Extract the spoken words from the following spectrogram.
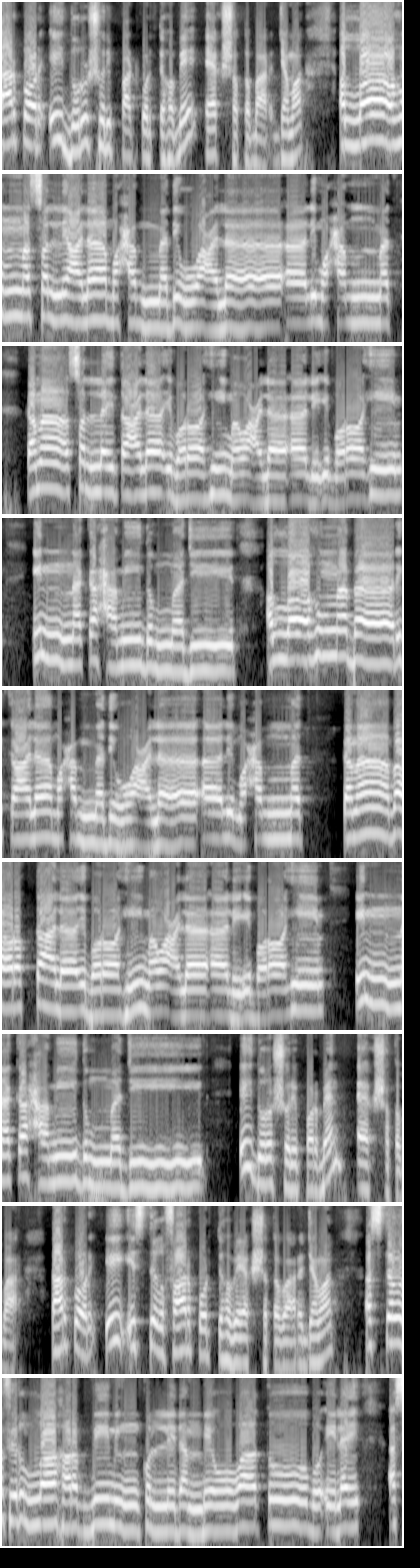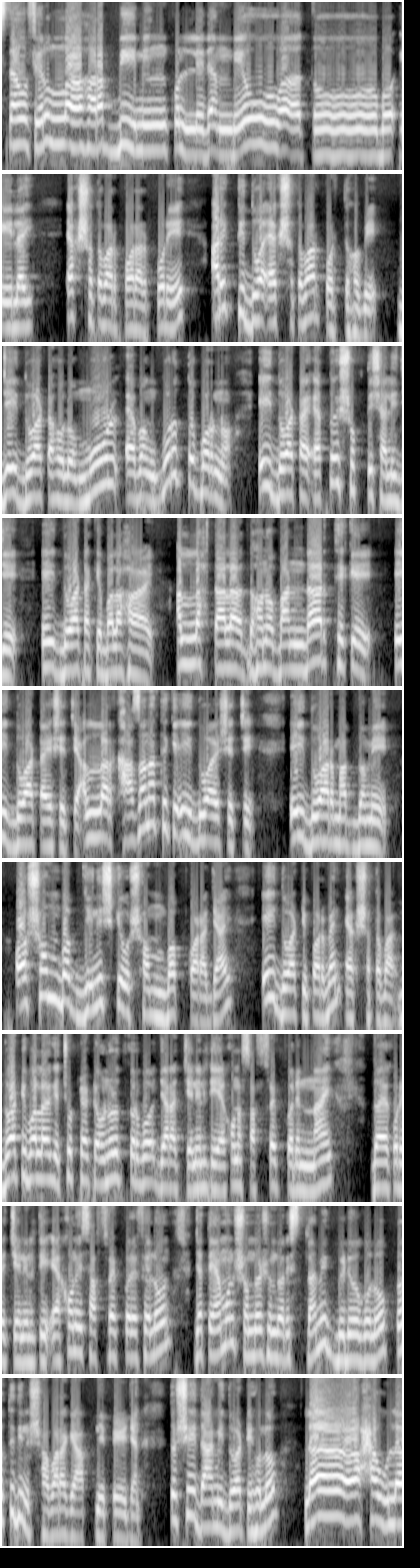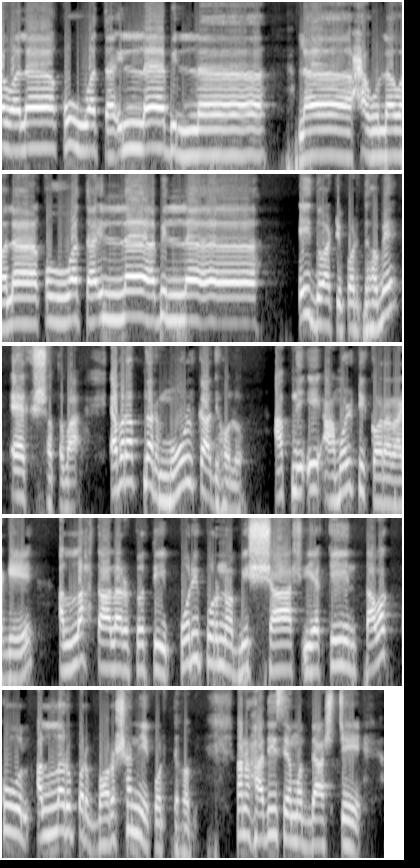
তারপর এই দরুদ শরীফ পাঠ করতে হবে এক শতবার যেমন আল্লাহুম্মা সাল্লি আলা মুহাম্মাদি ওয়া আলা আলি মুহাম্মাদ কামা সাল্লাইতা আলা ইব্রাহিম ওয়া আলা আলি ইব্রাহিম ইন্নাকা হামিদুম মাজিদ اللهم بارك على محمد وعلى آل محمد كما باركت على إبراهيم وعلى آل إبراهيم ইন্নাকা হামিদুম মাজিদ। এই দরুদ শরীফ পড়বেন এক শতবার। তারপর এই ইস্তেগফার পড়তে হবে এক শতবার। যেমন, আস্তাগফিরুল্লাহ রাব্বি মিন কুল্লি যামবি ওয়া আতুবু ইলাই। আস্তাগফিরুল্লাহ রাব্বি মিন কুল্লি যামবি ওয়া আতুবু ইলাই। এক শতবার পড়ার পরে আরেকটি দোয়া এক শতবার পড়তে হবে। যেই দোয়াটা হলো মূল এবং গুরুত্বপূর্ণ, এই দোয়াটা এতই শক্তিশালী যে এই দোয়াটাকে বলা হয় আল্লাহ তালা ধন ভান্ডার থেকে এই দোয়াটা এসেছে, আল্লাহর খাজানা থেকে এই দোয়া এসেছে। এই দোয়ার মাধ্যমে অসম্ভব জিনিসকেও সম্ভব করা যায়। এই দোয়াটি পড়বেন একশতবার। দোয়াটি বলার আগে ছোট্ট একটা অনুরোধ করব, যারা চ্যানেলটি এখনও সাবস্ক্রাইব করেন নাই দয়া করে চ্যানেলটি এখনই সাবস্ক্রাইব করে ফেলুন, যাতে এমন সুন্দর সুন্দর ইসলামিক ভিডিওগুলো প্রতিদিন সবার আগে আপনি পেয়ে যান। তো সেই দামি দোয়াটি হলো, লা ইল্লা লা ইল্লা এই দোয়াটি পড়তে হবে এক শতবার। এবার আপনার মূল কাজ হলো, আপনি এই আমলটি করার আগে আল্লাহ তাআলার প্রতি পরিপূর্ণ বিশ্বাস, ইয়াকিন, তাওয়াক্কুল আল্লাহর উপর ভরসা নিয়ে করতে হবে। কারণ হাদিসের মধ্যে আসছে,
